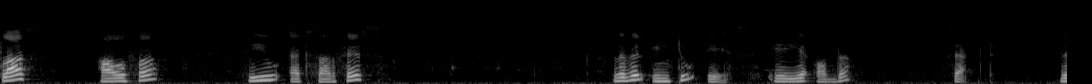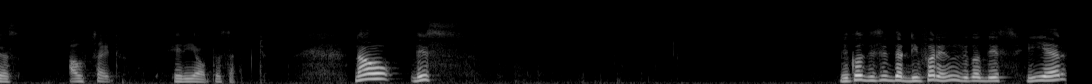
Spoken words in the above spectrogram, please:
plus alpha Cu at surface level into S area of the shaft this outside area of the shaft. Now, this because this is the difference because this here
